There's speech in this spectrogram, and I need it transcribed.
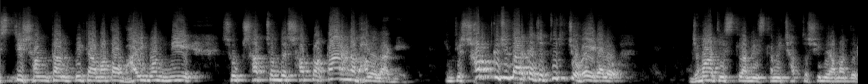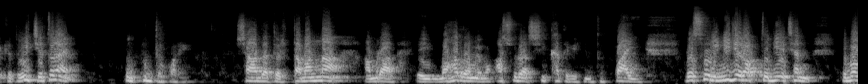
স্ত্রী, সন্তান, পিতা, মাতা, ভাই, বোন নিয়ে সুখ, স্বাচ্ছন্দ্যের স্বপ্ন কার না ভালো লাগে? কিন্তু সবকিছু তার কাছে তুচ্ছ হয়ে গেল। জামাত ইসলামী ইসলামী ছাত্র শিবির আমাদেরকে তো এই চেতনায় উদ্বুদ্ধ করে। শাহাদাতের তামান্না আমরা এই মহরম এবং আশুরার শিক্ষা থেকে কিন্তু পাই। রসুল নিজে রক্ত দিয়েছেন এবং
